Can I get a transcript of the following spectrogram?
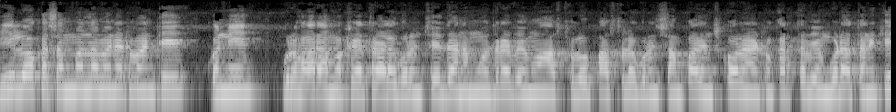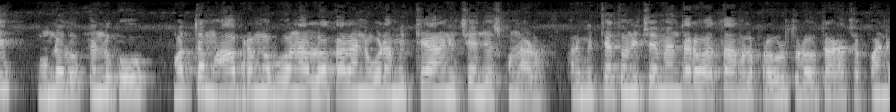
ఈ లోక సంబంధమైనటువంటి కొన్ని గృహారామ క్షేత్రాల గురించి ధనము ద్రవ్యము ఆస్తులు పాస్తుల గురించి సంపాదించుకోవాలనేటువంటి కర్తవ్యం కూడా అతనికి ఉండదు. ఎందుకు? మొత్తం ఆ బ్రహ్మ భువన లోకాలన్నీ కూడా మిథ్యాన్ని నిశ్చయం చేసుకున్నాడు. మరి మిథ్యత్వం నిశ్చయం అయిన తర్వాత మళ్ళీ ప్రవృత్తుడు అవుతాడా చెప్పండి.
